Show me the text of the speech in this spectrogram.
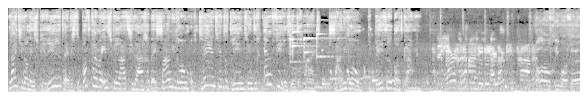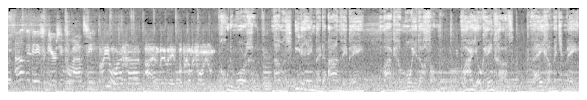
Laat je dan inspireren tijdens de Badkamer-inspiratiedagen bij Sanidroom op 22, 23 en 24 maart. Sanidroom, de betere badkamer. Goedemorgen, ANWB Alarmcentrale. Hallo, goedemorgen. ANWB Verkeersinformatie. Goedemorgen. ANWB, wat kan ik voor u doen? Goedemorgen. Namens iedereen bij de ANWB, maak er een mooie dag van. Waar je ook heen gaat, gaan met je mee.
